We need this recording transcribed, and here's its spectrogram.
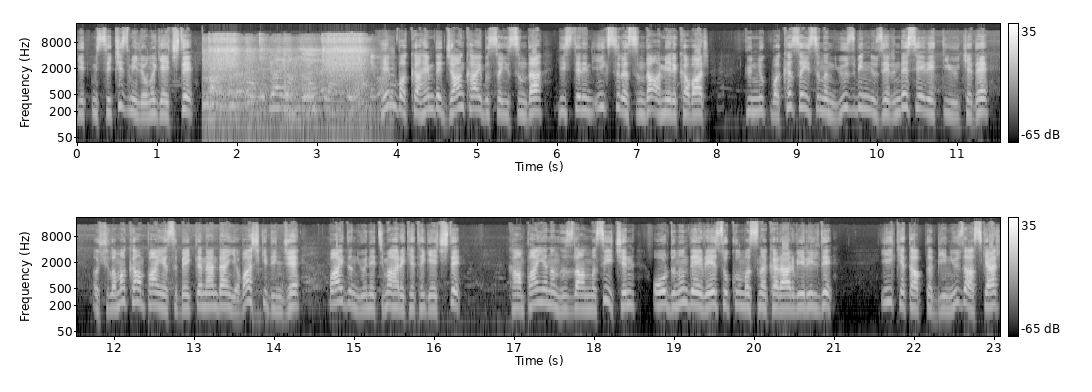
78 milyonu geçti. Hem vaka hem de can kaybı sayısında listenin ilk sırasında Amerika var. Günlük vaka sayısının 100 binin üzerinde seyrettiği ülkede aşılama kampanyası beklenenden yavaş gidince Biden yönetimi harekete geçti. Kampanyanın hızlanması için ordunun devreye sokulmasına karar verildi. İlk etapta 1100 asker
